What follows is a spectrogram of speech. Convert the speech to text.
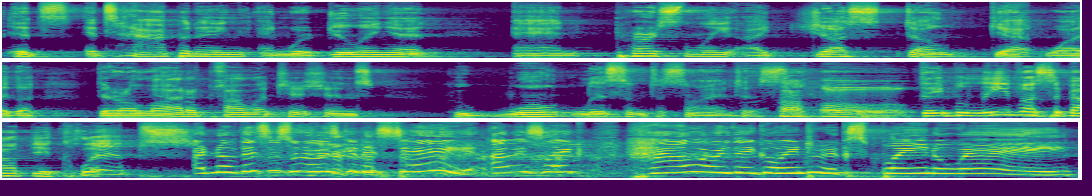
it's it's happening, and we're doing it. And personally, I just don't get why the there are a lot of politicians who won't listen to scientists. Oh. They believe us about the eclipse. I know this is what I was going to say. I was like, how are they going to explain away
